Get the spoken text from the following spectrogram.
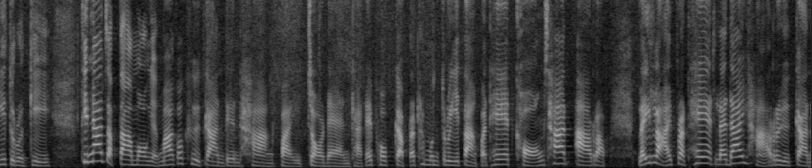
ที่ตุรกี ที่น่าจับตามองอย่างมากก็คือการเดินทางไปจอร์แดนค่ะ ได้พบกับรัฐมนตรีต่างประเทศของชาติอาหรับ หลาย ๆ ประเทศและได้หารือกัน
